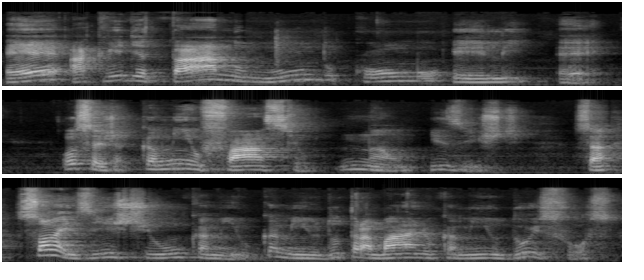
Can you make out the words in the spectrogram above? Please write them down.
é acreditar no mundo como ele é. Ou seja, caminho fácil não existe. certo? Só existe um caminho, o caminho do trabalho, o caminho do esforço.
